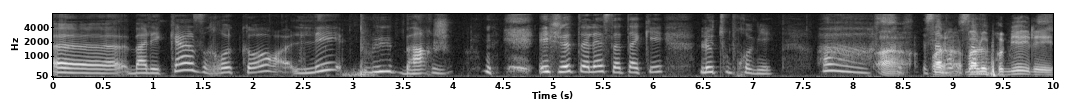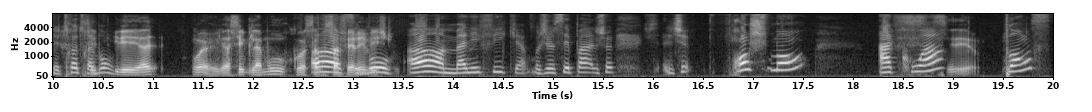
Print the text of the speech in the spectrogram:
euh, bah, les 15 records les plus barges. Et je te laisse attaquer le tout premier. Ah, Ah, ça voilà. va- Bah, ça le premier, il est, c'est très très bon. Il est, euh, ouais, il est assez glamour, quoi. Ça, Ah, ça fait c'est rêver. beau. Ah, magnifique. Je sais pas. Je, je- franchement, à quoi C'est- pensent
